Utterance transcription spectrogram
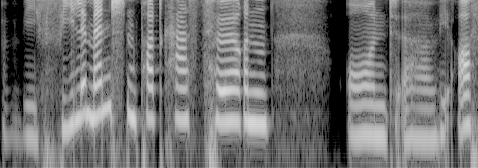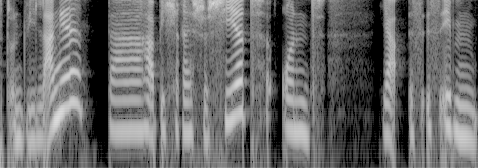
wie viele Menschen Podcasts hören und äh, wie oft und wie lange, da habe ich recherchiert und ja, es ist eben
